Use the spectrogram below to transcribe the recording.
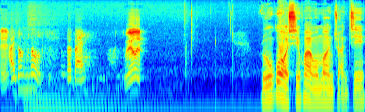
예? I don't know. Bye bye. 왜요? 如果喜欢我们专辑，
